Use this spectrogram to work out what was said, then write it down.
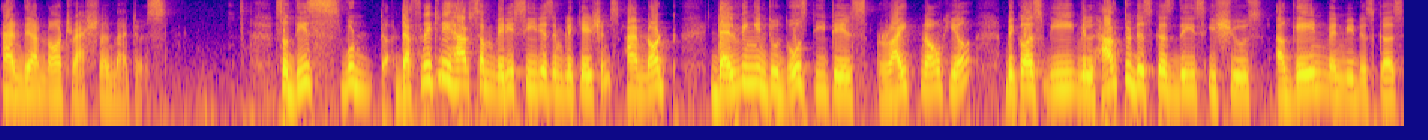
and they are not rational matters. So, these would definitely have some very serious implications. I am not delving into those details right now here because we will have to discuss these issues again when we discuss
